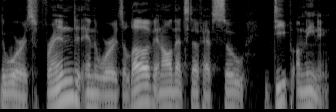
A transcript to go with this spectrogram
the words friend and the words love and all that stuff have so deep a meaning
